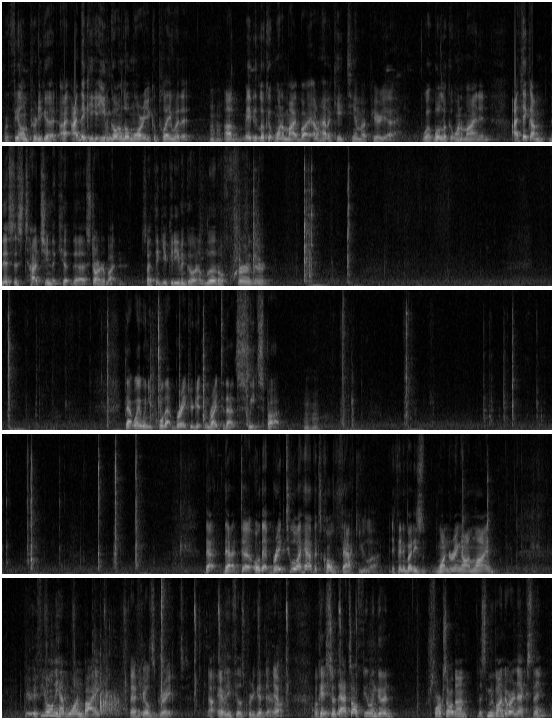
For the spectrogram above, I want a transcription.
We're feeling pretty good. I, I think you could even go a little more. You could play with it. Um, maybe look at one of my bikes. I don't have a KTM up here yet we'll, we'll, look at one of mine, and I think I'm, this is touching the, the starter button. So I think you could even go in a little further. That way when you pull that brake, you're getting right to that sweet spot. Mm -hmm. That, that, uh, oh, that brake tool I have, it's called Vacula. If anybody's wondering online, if you only have one bike. That feels great uh, everything feels pretty good there. Yep. huh? Okay, so that's all feeling good. Fork's all done. Let's move on to our next thing.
